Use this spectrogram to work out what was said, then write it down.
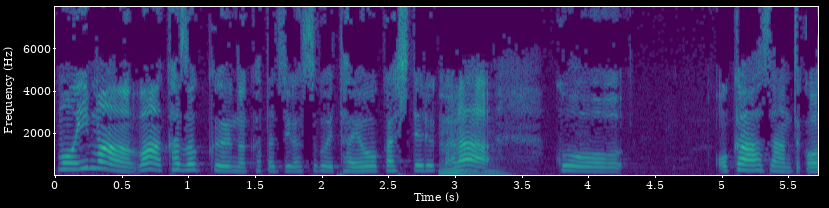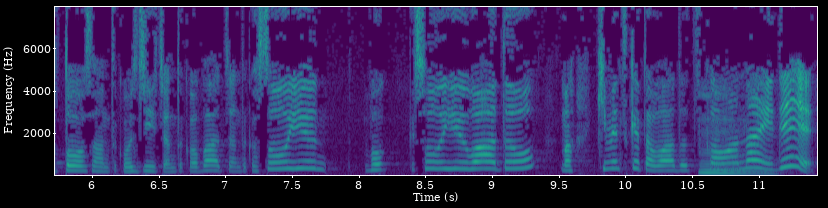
もう今は家族の形がすごい多様化してるから、うんこうお母さんとかお父さんとかおじいちゃんとかおばあちゃんとかそういうぼそういうワードを、まあ、決めつけたワードを使わないで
